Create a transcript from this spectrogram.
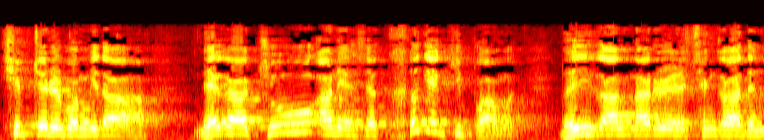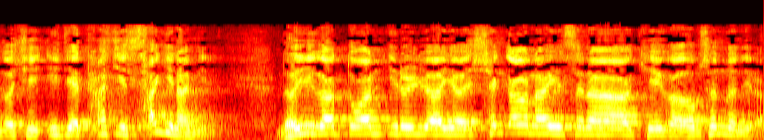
10절을 봅니다. 내가 주 안에서 크게 기뻐하면 너희가 나를 생각하던 것이 이제 다시 사기나니 너희가 또한 이를 위하여 생각은 하였으나 기회가 없었느니라.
